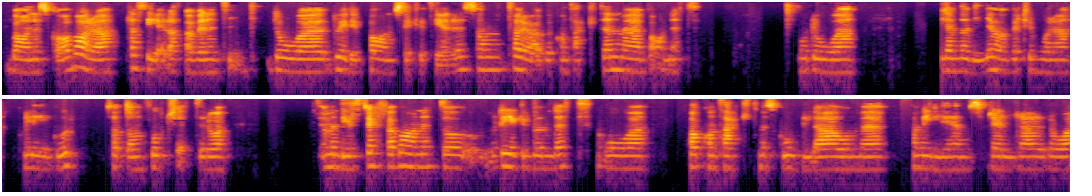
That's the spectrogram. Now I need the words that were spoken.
barnet ska vara placerat över en tid, då, då är det barnsekreterare som tar över kontakten med barnet. Och då lämnar vi över till våra kollegor så att de fortsätter att ja, men dels träffa barnet och regelbundet och ha kontakt med skola och med familjehemsföräldrar och,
